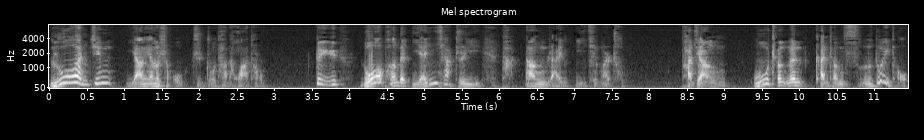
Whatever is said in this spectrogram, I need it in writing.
罗万金扬扬手，止住他的话头。对于罗鹏的言下之意，他当然一清二楚。他将吴承恩看成死对头，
